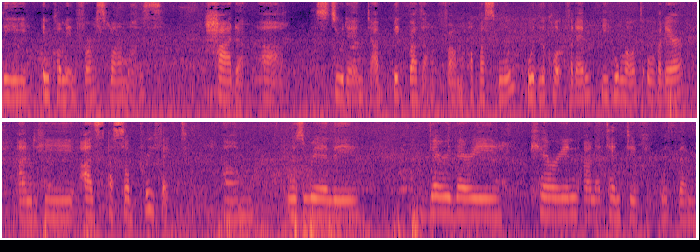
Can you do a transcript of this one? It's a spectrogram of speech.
the incoming first farmers had a student, a big brother from upper school, who would look out for them. He hung out over there, and he, as a sub prefect, um, was really very, very caring and attentive with them.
